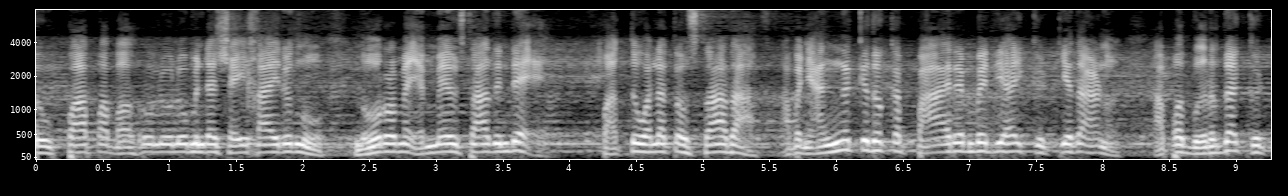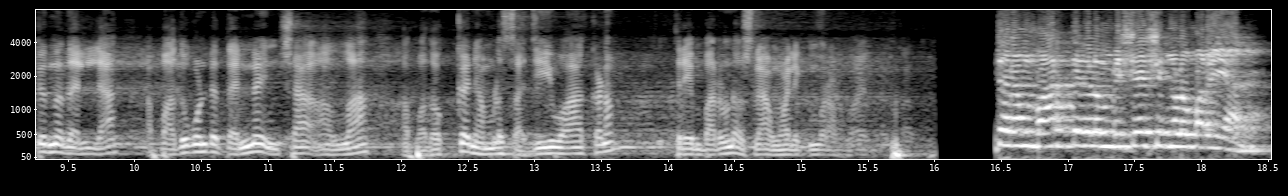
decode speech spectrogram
ഉപ്പാപ്പ ബഹ്റുലുലൂമിന്റെ ഷെയ്ഖായിരുന്നു. നൂറുമ എം എ ഉസ്താദിന്റെ പത്ത് കൊല്ലത്തെ ഉസ്താദാ. അപ്പൊ ഞങ്ങൾക്ക് ഇതൊക്കെ പാരമ്പര്യമായി കിട്ടിയതാണ്. അപ്പൊ വെറുതെ കിട്ടുന്നതല്ല. അപ്പൊ അതുകൊണ്ട് തന്നെ ഇൻഷാ അള്ളാ അപ്പൊ അതൊക്കെ നമ്മൾ സജീവാക്കണം. ഇത്രയും പറഞ്ഞു അസ്സാം വലൈക്കും ഇത്തരം വാർത്തകളും വിശേഷങ്ങളും അറിയാൻ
